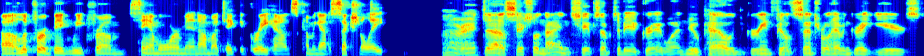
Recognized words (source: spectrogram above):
uh, look for a big week from Sam Orme, and I'm going to take the Greyhounds coming out of Sectional Eight. All right. Uh, Sectional 9 shapes up to be a great one. New Pal Greenfield Central having great years.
